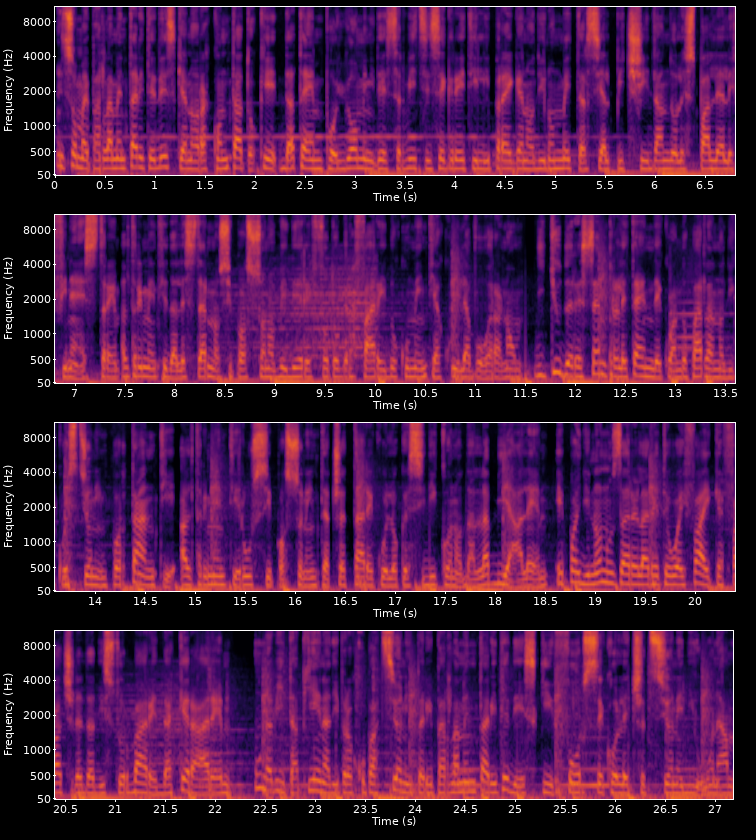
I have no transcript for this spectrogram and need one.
Insomma, i parlamentari tedeschi hanno raccontato che da tempo gli uomini dei servizi segreti li pregano di non mettersi al PC dando le spalle alle finestre, altrimenti dall'esterno si possono vedere e fotografare i documenti a cui lavorano, di chiudere sempre le tende quando parlano di questioni importanti, altrimenti i russi possono intercettare quello che si dicono dal labiale, e poi di non usare la rete wifi che è facile da disturbare e da hackerare, una vita piena di preoccupazioni per i parlamentari tedeschi, forse con l'eccezione di una,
